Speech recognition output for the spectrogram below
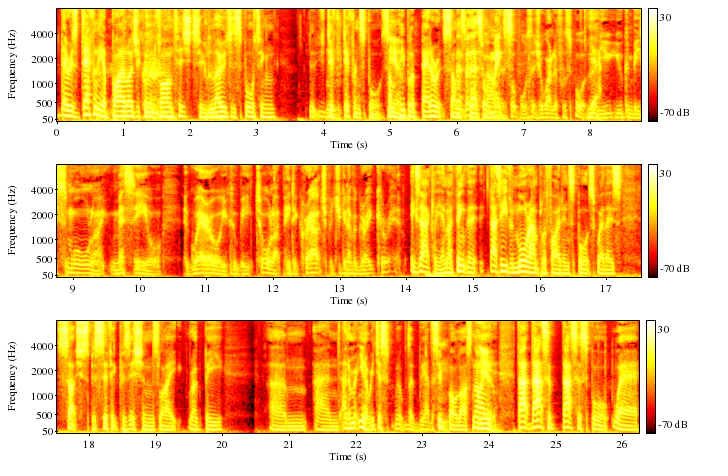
there is definitely a biological advantage to hmm. loads of sporting, hmm. diff- different sports. Some Yeah. people are better at some That- but sports that's what than makes others. football such a wonderful sport. That Yeah. you, you can be small like Messi or Aguero, or you can be tall like Peter Crouch, but you can have a great career. Exactly, and I think that that's even more amplified in sports where there's such specific positions like rugby, um, and and you know we just we had the Super Bowl last night. Yeah. That that's a that's a sport where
